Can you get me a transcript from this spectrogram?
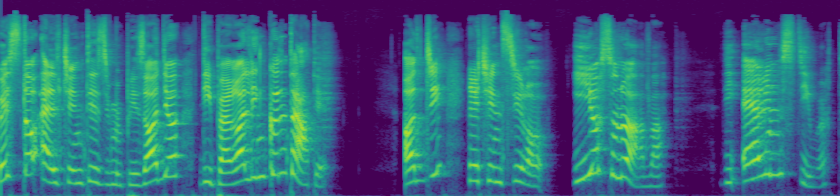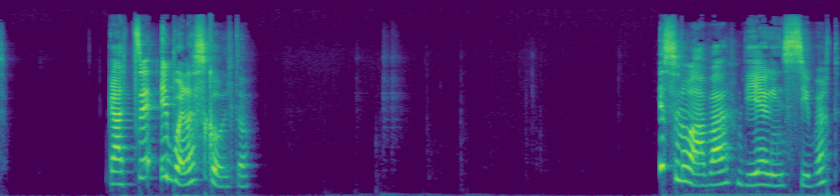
Questo è il centesimo episodio di Parole Incontrate. Oggi recensirò Io sono Ava di Erin Stewart. Grazie e buon ascolto. Io sono Ava di Erin Stewart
